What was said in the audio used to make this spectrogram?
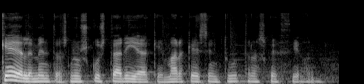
qué elementos nos gustaría que marques en tu transcripción.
